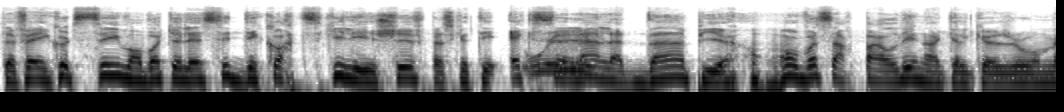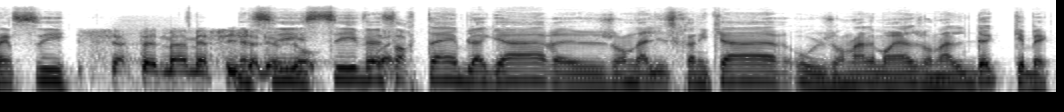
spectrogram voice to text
Tout fait. Écoute, Steve, on va te laisser décortiquer les chiffres parce que tu es excellent là-dedans, puis on va s'en reparler dans quelques jours. Merci. Certainement, merci. Merci. Steve Fortin, blogueur, euh, journaliste chroniqueur au Journal de Montréal, Journal de Québec.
